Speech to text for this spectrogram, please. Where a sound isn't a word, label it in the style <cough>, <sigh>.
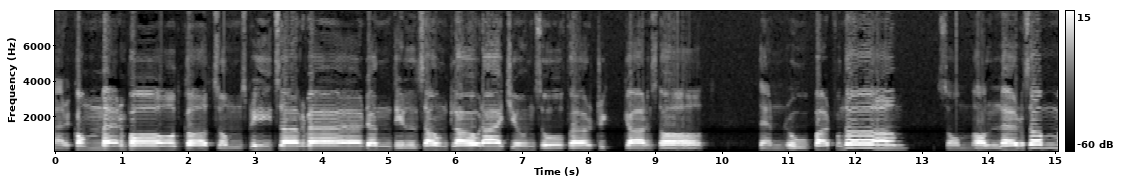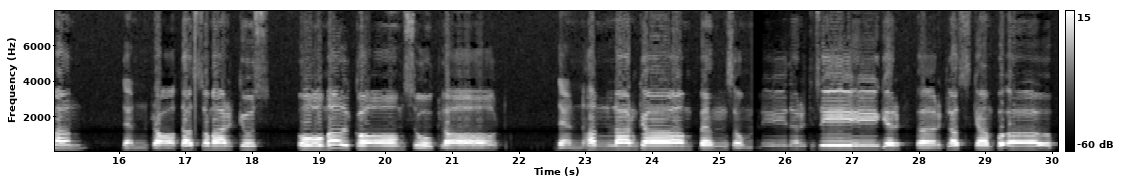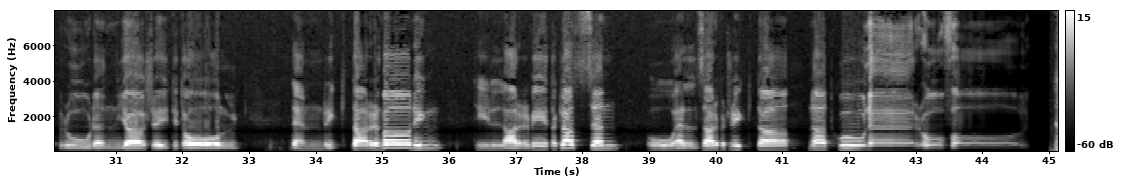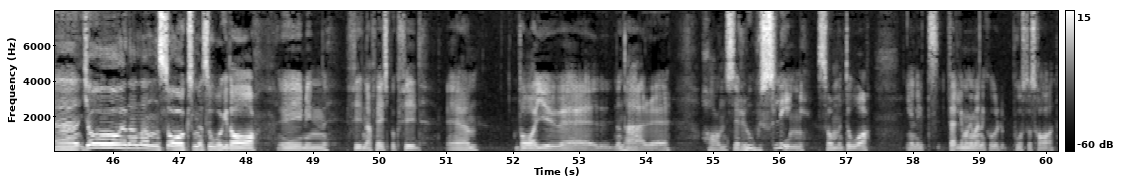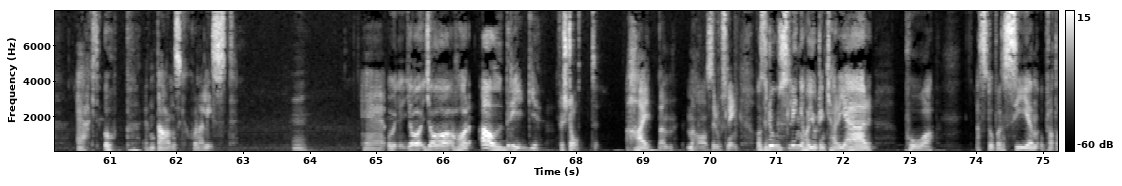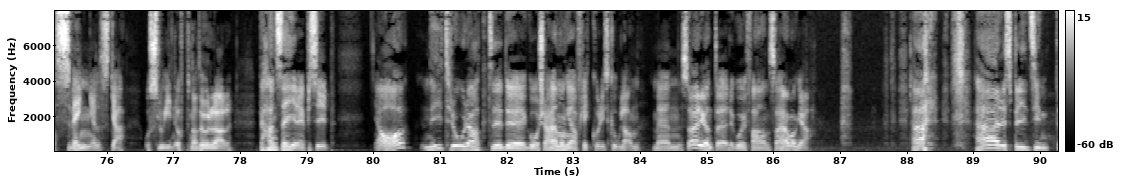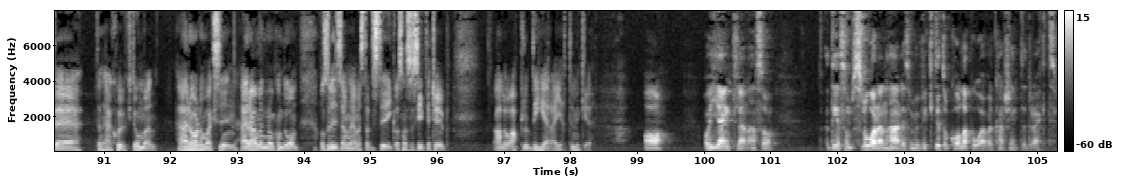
Här kommer en podcast som sprids över världen till Soundcloud, iTunes och förtryckarens stat. Den ropar två namn som håller oss samman. Den pratas om Marcus och Malcolm såklart. Den handlar om kampen som leder till seger för klasskamp och uppror den gör sig till tolk. Den riktar en maning till arbetarklassen och hälsar förtryckta nationer och folk. Uh, ja, en annan sak som jag såg idag i min fina Facebook-feed uh, var ju uh, den här eh, Hans Rosling som då enligt väldigt många människor påstås ha ägt upp en dansk journalist. Mm. Eh, och jag, jag har aldrig förstått hypen med Hans Rosling. Hans Rosling har gjort en karriär på att stå på en scen och prata svengelska och slå in öppna dörrar. Det han säger är i princip Ja, ni tror att det går så här många flickor i skolan. Men så är det ju inte. Det går ju fan så här många. här, här sprids inte den här sjukdomen. Här har de vaccin. Här använder de kondom. Och så visar de det här med statistik. Och sen så sitter typ alla och applåderar jättemycket. Ja, och egentligen alltså det som slår en här, det som är viktigt att kolla på är väl kanske inte direkt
